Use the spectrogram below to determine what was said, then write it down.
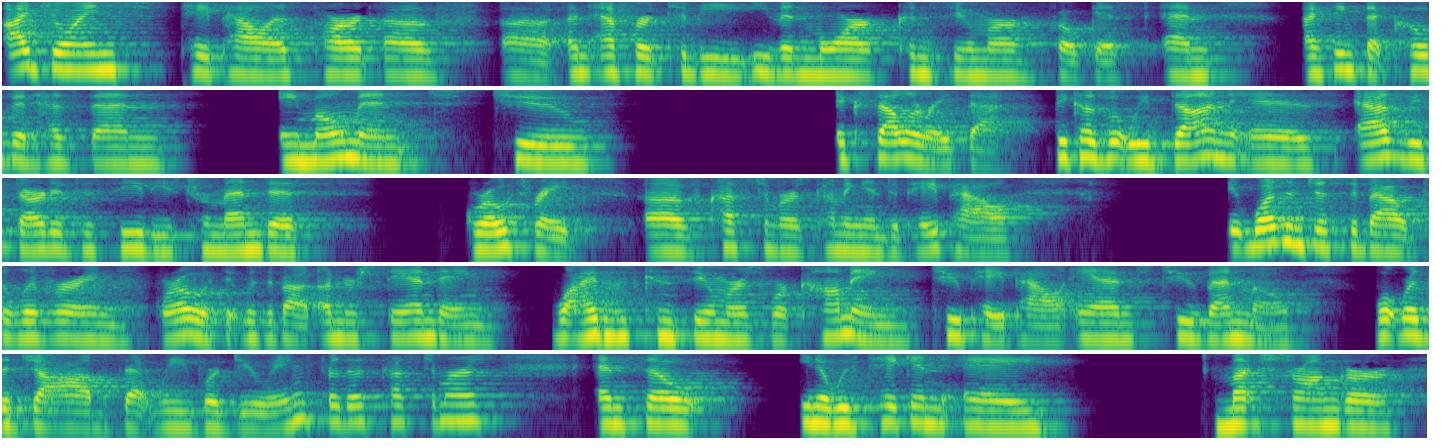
I joined PayPal as part of uh, an effort to be even more consumer focused. And I think that COVID has been a moment to accelerate that because what we've done is as we started to see these tremendous growth rates of customers coming into PayPal, it wasn't just about delivering growth, it was about understanding why those consumers were coming to PayPal and to Venmo. What were the jobs that we were doing for those customers? And so, you know, we've taken a much stronger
